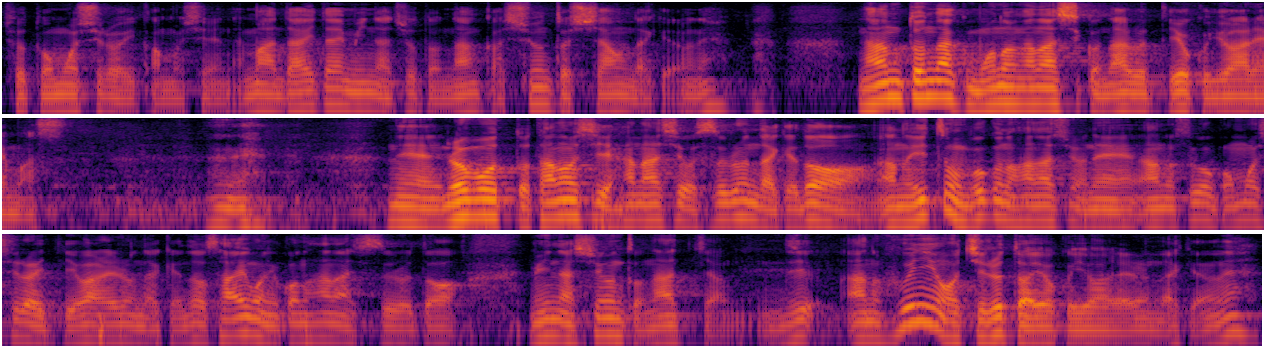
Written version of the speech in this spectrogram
ちょっと面白いかもしれない。まあ大体みんなちょっとなんかシュンとしちゃうんだけどね。なんとなく物悲しくなるってよく言われます。ね、ロボット楽しい話をするんだけどあのいつも僕の話はねあのすごく面白いって言われるんだけど最後にこの話するとみんなシュンとなっちゃうあの負に落ちるとはよく言われるんだけどね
